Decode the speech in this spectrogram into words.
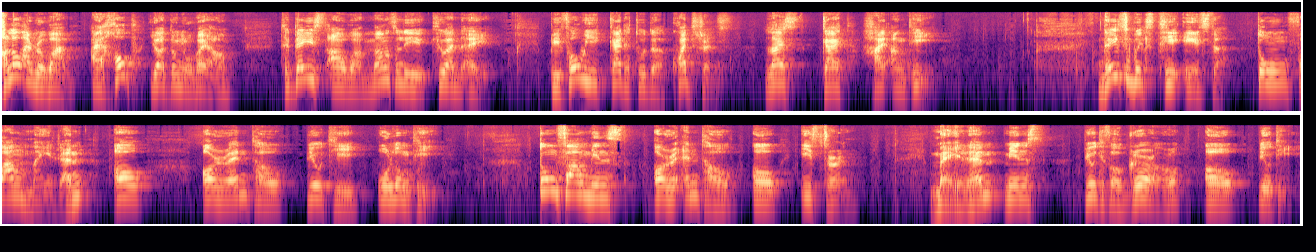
Hello everyone, I hope you are doing well. Today is our monthly Q&A. Before we get to the questions, let's get high on tea. This week's tea is the Dongfang Meiren or Oriental Beauty Oolong Tea. Dongfang means Oriental or Eastern. Meiren means beautiful girl or beauty.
